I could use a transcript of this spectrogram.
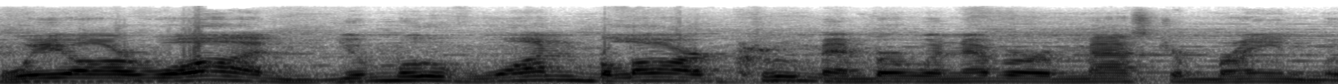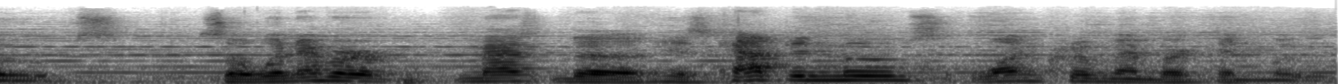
We are one. You move one Ballard crew member whenever Master Brain moves. So whenever the his captain moves, one crew member can move.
